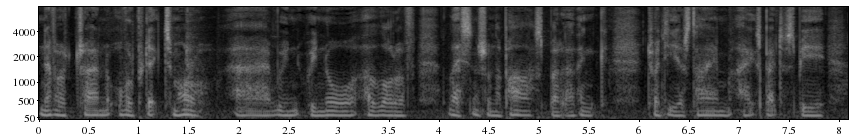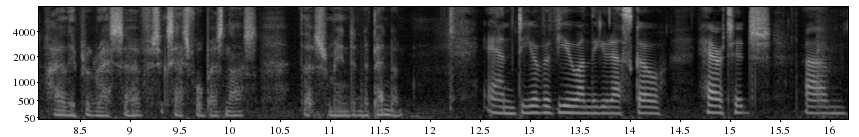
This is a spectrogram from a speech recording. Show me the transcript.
never try and overpredict tomorrow. Uh, we, we know a lot of lessons from the past, but I think 20 years' time, I expect us to be highly progressive, successful business that's remained independent. And do you have a view on the UNESCO heritage um,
